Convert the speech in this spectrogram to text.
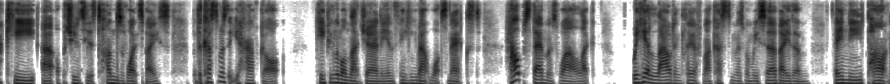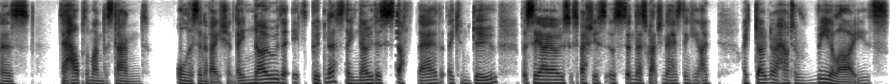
a key uh, opportunity. There's tons of white space. But the customers that you have got keeping them on that journey and thinking about what's next helps them as well. Like we hear loud and clear from our customers when we survey them they need partners to help them understand all this innovation. They know that it's goodness. They know there's stuff there that they can do. But CIOs, especially, are sitting there scratching their heads, thinking, "I, I don't know how to realize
